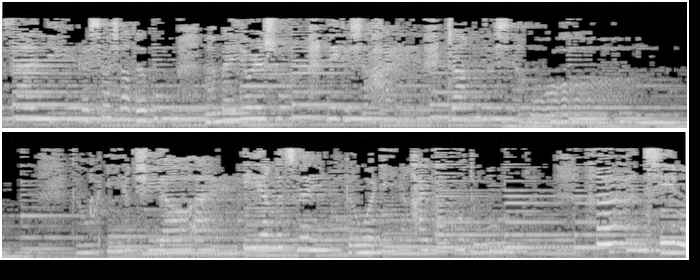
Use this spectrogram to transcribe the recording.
散一个小小的步慢慢有人说那个小孩长得像我。的脆弱，跟我一样害怕孤独和寂寞。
